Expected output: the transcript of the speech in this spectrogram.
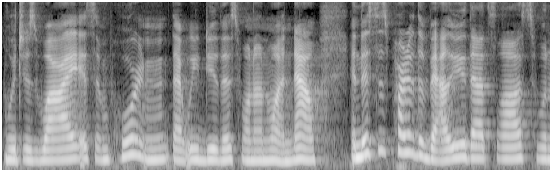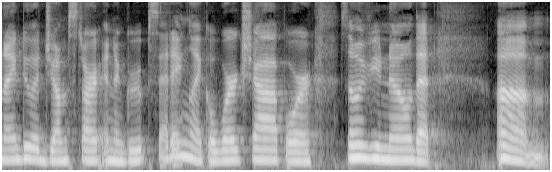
which is why it's important that we do this one on one. Now, and this is part of the value that's lost when I do a jumpstart in a group setting, like a workshop, or some of you know that. Um,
